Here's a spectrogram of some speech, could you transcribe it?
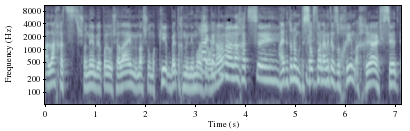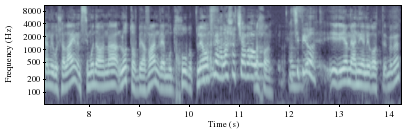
הלחץ שונה בהפועל ירושלים ממה שהוא מכיר, בטח מלימוז' העונה. היה כתוב הלחץ... היה אה, כתוב בסוף העונה, אם אתם זוכרים, אחרי ההפסד כאן בירושלים, הם סיימו את העונה לא טוב ביוון, והם הודחו בפלייאוף. הלחץ שם הוא... נכון. ציפיות. יהיה מעניין לראות, באמת,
